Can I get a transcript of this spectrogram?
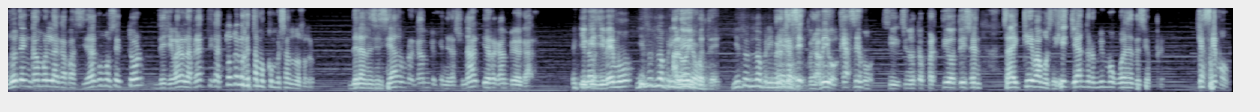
no tengamos la capacidad como sector de llevar a la práctica todo lo que estamos conversando nosotros, de la necesidad de un recambio generacional y de recambio de cara. Es que Y lo- que llevemos y eso es lo a los primero. hijos de... Y eso es lo Pero, primero. ¿qué hace- pero amigo, ¿qué hacemos? Si, si nuestros partidos dicen, ¿sabes qué? Vamos a seguir llevando los mismos hueones de siempre. ¿Qué hacemos?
